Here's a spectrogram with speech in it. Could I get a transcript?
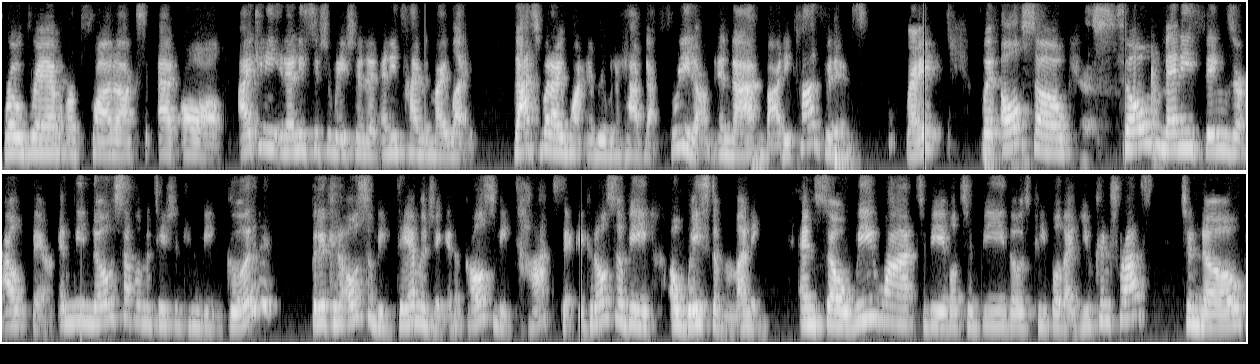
program or products at all. I can eat in any situation at any time in my life. That's what I want everyone to have that freedom and that body confidence, right? But also, yes. so many things are out there, and we know supplementation can be good, but it can also be damaging. It can also be toxic. It could also be a waste of money. And so, we want to be able to be those people that you can trust to know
